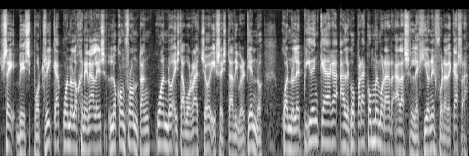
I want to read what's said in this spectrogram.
se despotrica cuando los generales lo confrontan cuando está borracho y se está divirtiendo, cuando le piden que haga algo para conmemorar a las legiones fuera de casa.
